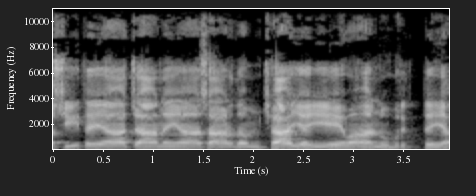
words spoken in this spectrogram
सीतया चानया सार्धं छाययेवानुवृत्तया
